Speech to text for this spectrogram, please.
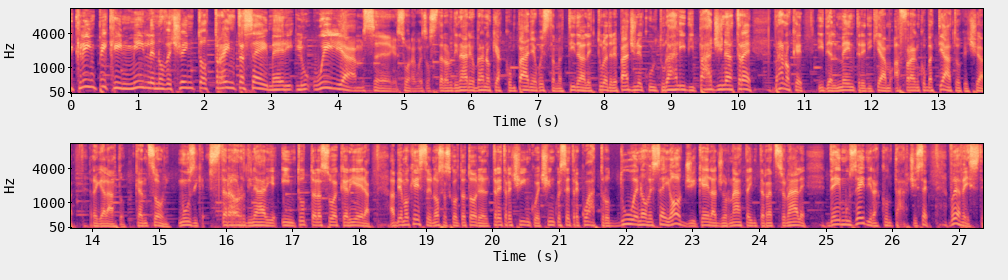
Qui, Clean Picking 1936, Mary Lou Williams, che suona questo straordinario brano che accompagna questa mattina la lettura delle pagine culturali di pagina 3, brano che idealmente dedichiamo a Franco Battiato che ci ha regalato canzoni, musiche straordinarie in tutta la sua carriera. Abbiamo chiesto ai nostri ascoltatori al 335 5634 296 oggi che è la giornata internazionale dei musei di raccontarci se voi aveste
